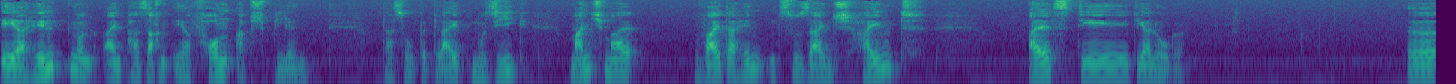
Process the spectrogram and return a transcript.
eher hinten und ein paar Sachen eher vorn abspielen. Dass so Begleitmusik manchmal weiter hinten zu sein scheint als die Dialoge. Äh,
